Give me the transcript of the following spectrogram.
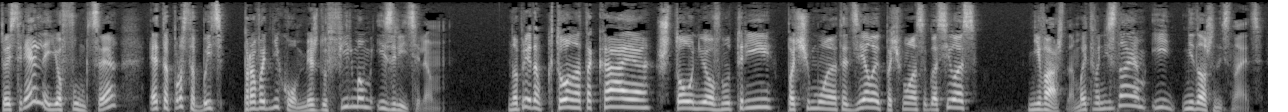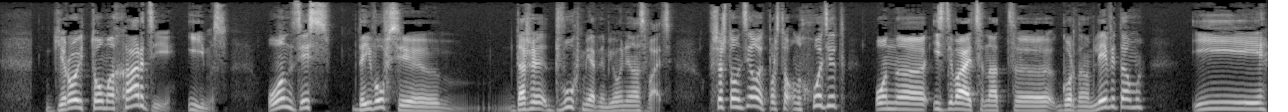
То есть реально ее функция — это просто быть проводником между фильмом и зрителем. но при этом кто она такая, что у нее внутри, почему она это делает, почему она согласилась, неважно. Мы этого не знаем и не должны знать. Герой Тома Харди, Имс, он здесь, да и вовсе, даже двухмерным его не назвать. Все, что он делает, просто он ходит, он э, издевается над э, Гордоном Левитом и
